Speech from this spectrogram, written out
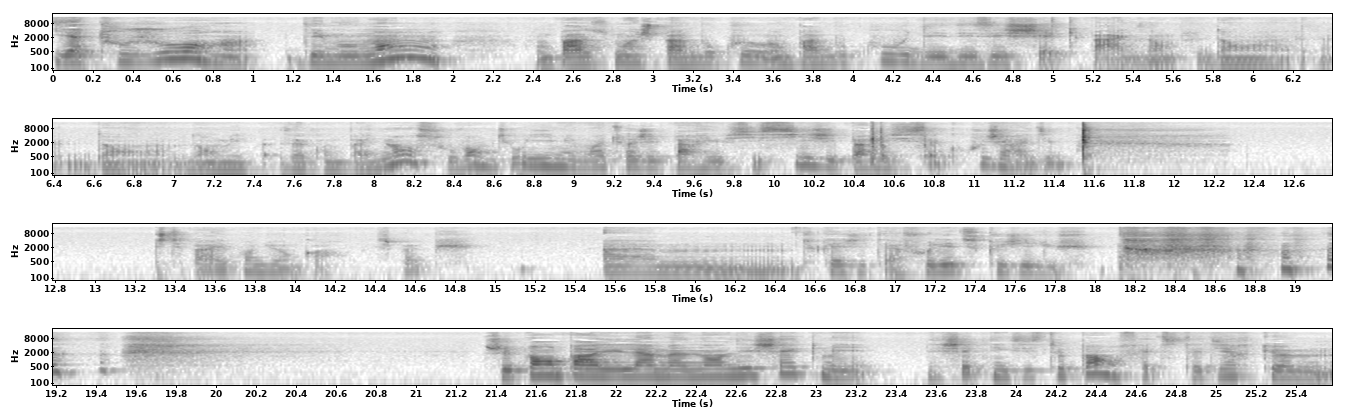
il y a toujours des moments, on parle, moi je parle beaucoup, on parle beaucoup des, échecs par exemple dans, mes accompagnements. Souvent on me dit oui mais moi tu vois j'ai pas réussi ci, j'ai pas réussi ça, coucou Géraldine. Je t'ai pas répondu encore, j'ai pas pu. Euh, en tout cas, j'étais affolée de ce que j'ai lu. je vais pas en parler là maintenant de l'échec, mais l'échec n'existe pas en fait. C'est-à-dire que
